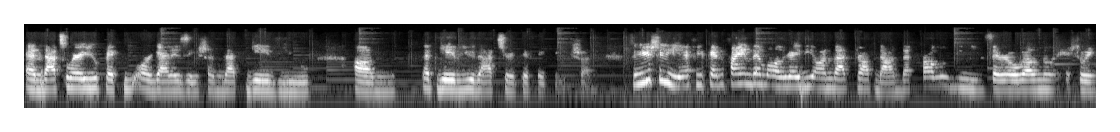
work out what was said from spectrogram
And that's where you pick the organization that gave you um, that gave you that certification. So usually if you can find them already on that drop down, that probably means they're a well-known issuing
